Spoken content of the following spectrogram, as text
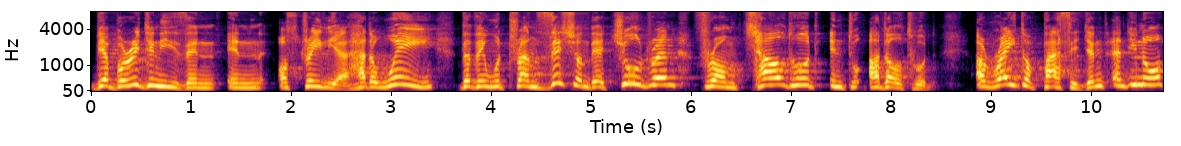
The Aborigines in, in Australia had a way that they would transition their children from childhood into adulthood a rite of passage. And, and you know,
